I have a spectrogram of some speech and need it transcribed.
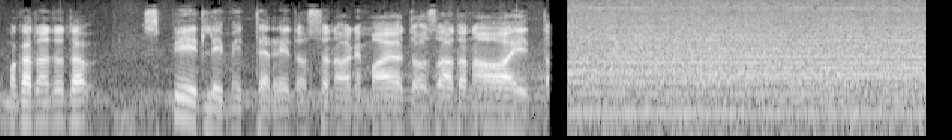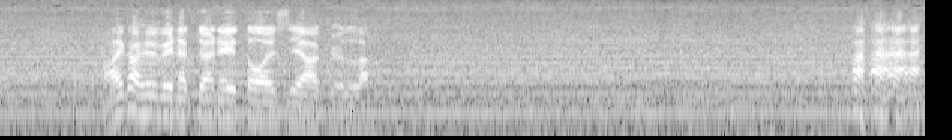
Mä katsoin tuota speed limiteria tossa noin, niin mä ajoin tuohon saatana aita. Aika hyvin ne tönii toisiaan kyllä.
